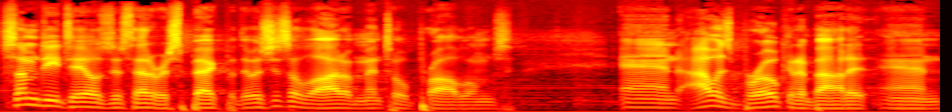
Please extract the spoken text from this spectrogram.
some details just out of respect, but there was just a lot of mental problems. And I was broken about it, and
